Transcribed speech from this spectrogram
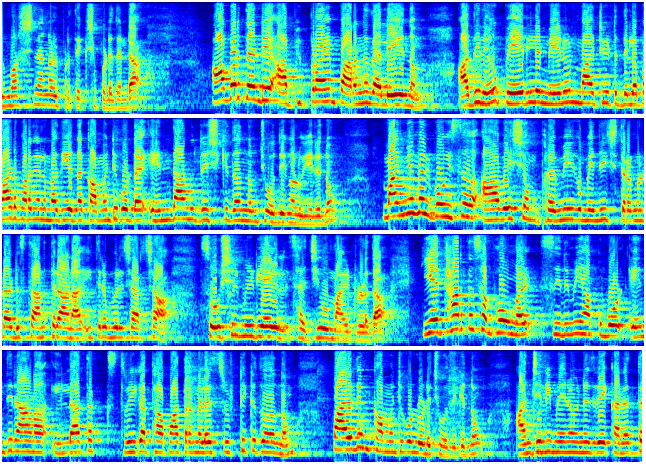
വിമർശനങ്ങൾ പ്രത്യക്ഷപ്പെടുന്നുണ്ട്. അവർ തന്റെ അഭിപ്രായം പറഞ്ഞതല്ലേ എന്നും അതിന് പേരിലെ മേനോൻ മാറ്റിയിട്ട് നിലപാട് പറഞ്ഞാൽ മതി എന്ന കമന്റ് കൊണ്ട് എന്താണ് ഉദ്ദേശിക്കുന്നതെന്നും ചോദ്യങ്ങൾ ഉയരുന്നു. മഞ്ഞുമൽ ബോയ്സ് ആവേശം ഭ്രമീകം എന്നീ ചിത്രങ്ങളുടെ അടിസ്ഥാനത്തിലാണ് ഇത്തരമൊരു ചർച്ച സോഷ്യൽ മീഡിയയിൽ സജീവമായിട്ടുള്ളത്. യഥാർത്ഥ സംഭവങ്ങൾ സിനിമയാക്കുമ്പോൾ എന്തിനാണ് ഇല്ലാത്ത സ്ത്രീ കഥാപാത്രങ്ങളെ സൃഷ്ടിക്കുന്നതെന്നും പലരും കമന്റുകളിലൂടെ ചോദിക്കുന്നു. അഞ്ജലി മേനോനെതിരെ കനത്ത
